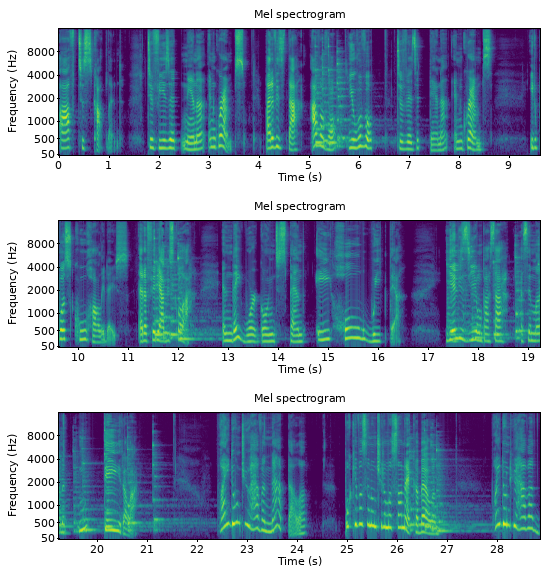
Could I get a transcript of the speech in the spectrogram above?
off to Scotland to visit Nana and Gramps. Para visitar a vovó e o vovô. To visit Nana and Gramps. It was school holidays. Era feriado escolar. And they were going to spend a whole week there. E eles iam passar a semana inteira lá. Why don't you have a nap, Bella? Por que você não tira uma soneca, Bella? Why don't you have a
